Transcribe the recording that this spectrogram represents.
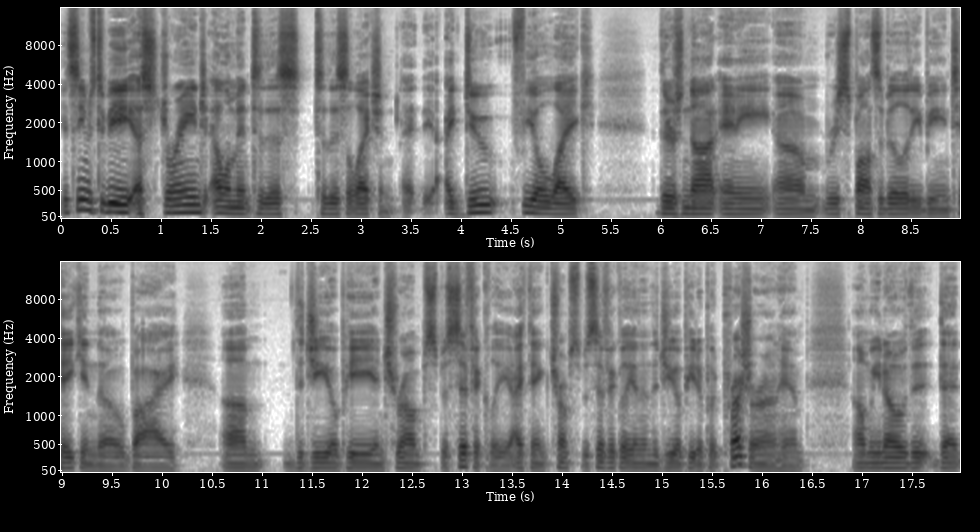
it seems to be a strange element to this to this election. I, I do feel like there's not any um, responsibility being taken though by um, the GOP and Trump specifically. I think Trump specifically, and then the GOP to put pressure on him. Um, we know that that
